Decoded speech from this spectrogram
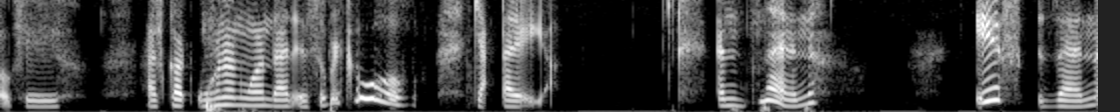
Okay, I've got one on one that is super cool. Yeah, that area. And then, if then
